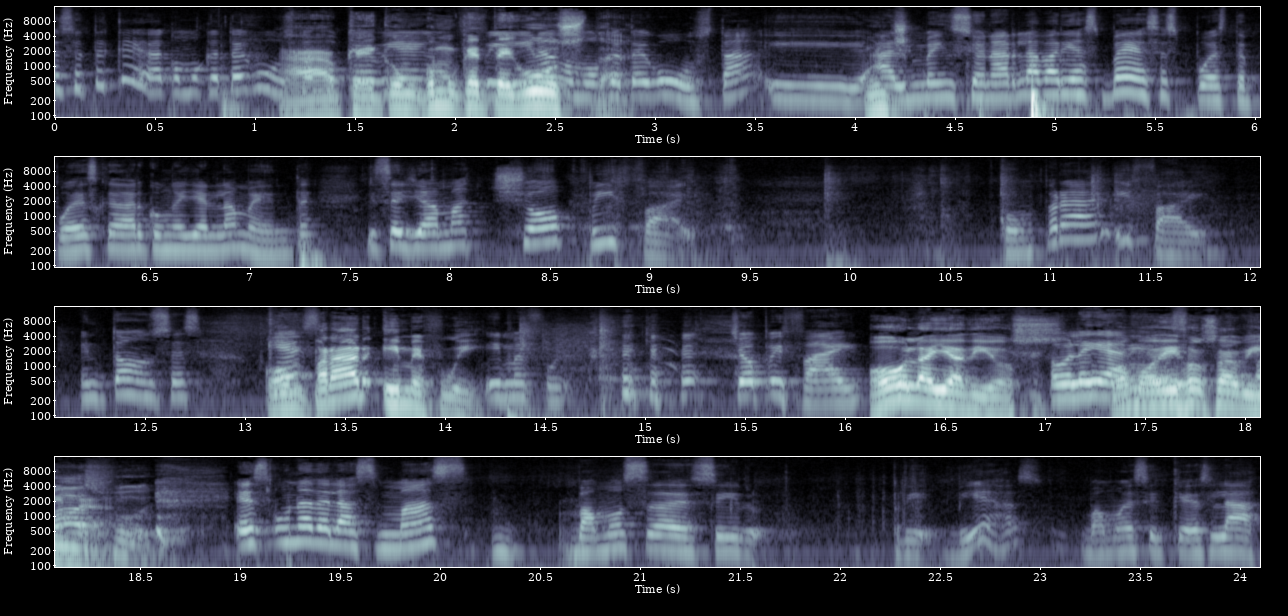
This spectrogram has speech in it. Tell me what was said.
Como se te queda, como que te gusta. Ah, porque ok, como- bien como que te gusta. Como que te gusta. Y Un al mencionarla varias veces, pues te puedes quedar con ella en la mente. Y se llama Shopify. Comprar y Fi. Entonces. Comprar y me fui. Y me fui. Shopify. Hola y adiós. Hola y Como adiós. dijo Sabina. Es una de las más, vamos a decir, viejas. Vamos a decir que es la,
